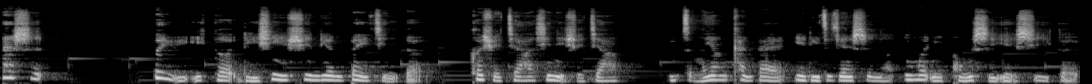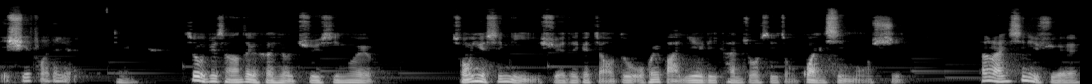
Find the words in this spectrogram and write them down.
但是对于一个理性训练背景的科学家、心理学家。你怎么样看待业力这件事呢？因为你同时也是一个学佛的人。对，所以我觉得常常这个很有趣，是因为从一个心理学的一个角度，我会把业力看作是一种惯性模式。当然，心理学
